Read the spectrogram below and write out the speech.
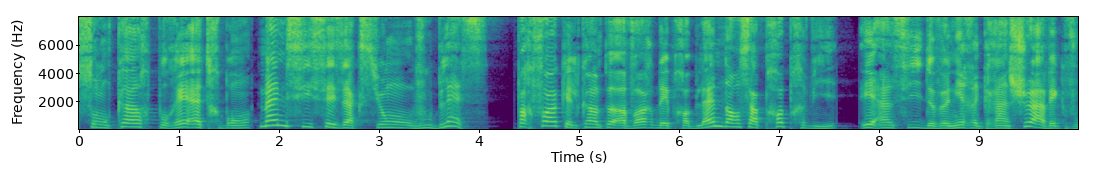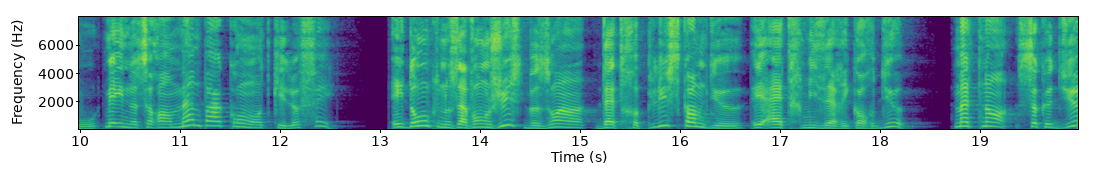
son cœur pourrait être bon, même si ses actions vous blessent. Parfois quelqu'un peut avoir des problèmes dans sa propre vie, et ainsi devenir grincheux avec vous, mais il ne se rend même pas compte qu'il le fait. Et donc nous avons juste besoin d'être plus comme Dieu et être miséricordieux. Maintenant, ce que Dieu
